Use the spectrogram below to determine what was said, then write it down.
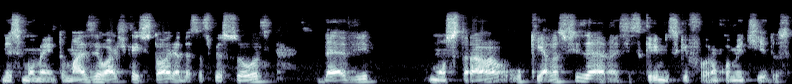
nesse momento, mas eu acho que a história dessas pessoas deve mostrar o que elas fizeram, esses crimes que foram cometidos.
